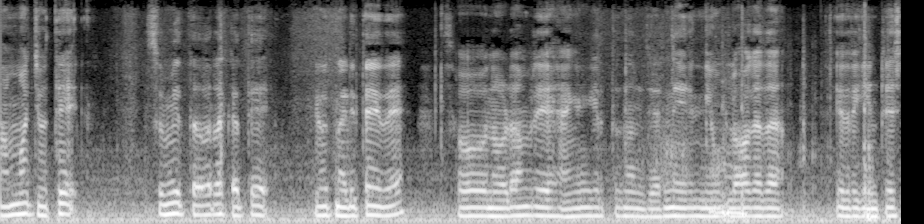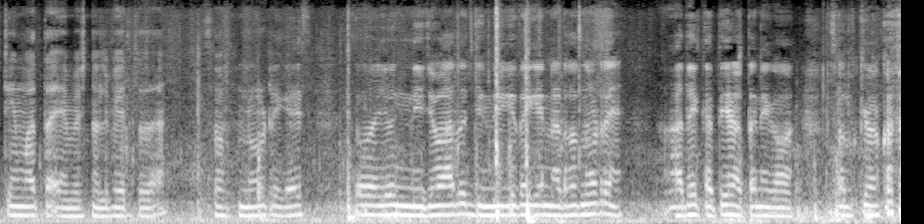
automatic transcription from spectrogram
ನಮ್ಮ ಜೊತೆ ಸುಮಿತ್ ಅವರ ಕತೆ ಇವತ್ತು ನಡೀತಾ ಇದೆ. ಸೊ ನೋಡಮ್ರಿ ಹೆಂಗಿರ್ತದೆ ನಮ್ಮ ಜರ್ನಿ ನ್ಯೂ ಬ್ಲಾಗ್ ಅದ ಇದ್ರಿಗೆ ಇಂಟ್ರೆಸ್ಟಿಂಗ್ ಮತ್ತು ಎಮೋಷ್ನಲ್ ಭೀ ಇರ್ತದೆ. ಸೊ ನೋಡ್ರಿ ಗೈಸ್ ಸೊ ಇವನ್ ನಿಜವಾದ ಜಿಂದಗಿದಾಗ ಏನು ನಡ್ದದ ನೋಡ್ರಿ? ಅದೇ ಕತೆ ಹೇಳ್ತಾನೆ ಸ್ವಲ್ಪ ಕೇಳ್ಕೊತ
